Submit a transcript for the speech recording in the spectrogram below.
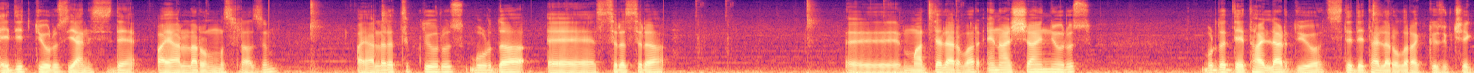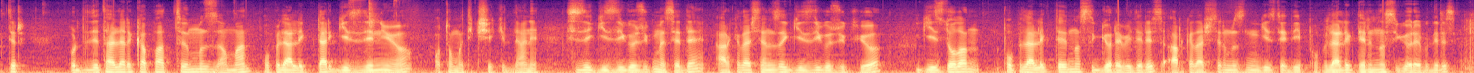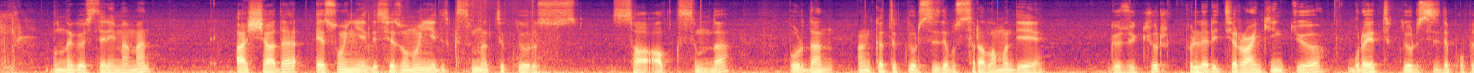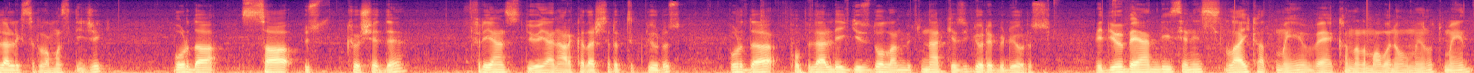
Edit diyoruz yani sizde ayarlar olması lazım. Ayarlara tıklıyoruz. Burada eee, sıra sıra eee, maddeler var. En aşağı iniyoruz. Burada detaylar diyor. Sizde detaylar olarak gözükecektir. Burada detayları kapattığımız zaman popülerlikler gizleniyor otomatik şekilde. Hani size gizli gözükmese de arkadaşlarınıza gizli gözüküyor. Gizli olan popülerlikleri nasıl görebiliriz? Arkadaşlarımızın gizlediği popülerlikleri nasıl görebiliriz? Bunu da göstereyim hemen aşağıda S17 sezon 17 kısmına tıklıyoruz sağ alt kısımda. Buradan ranka tıklıyoruz. Sizde bu sıralama diye gözükür. Popularity ranking diyor. Buraya tıklıyoruz. Sizde popülerlik sıralaması diyecek. Burada sağ üst köşede friends diyor. Yani arkadaşlara tıklıyoruz. Burada popülerliği gizli olan bütün herkesi görebiliyoruz. Videoyu beğendiyseniz like atmayı ve kanalıma abone olmayı unutmayın.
